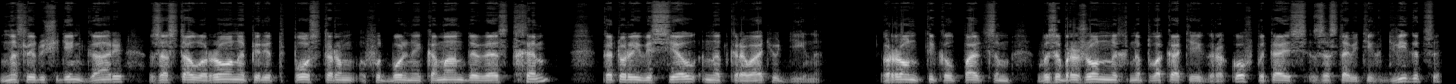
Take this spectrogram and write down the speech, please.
На следующий день Гарри застал Рона перед постером футбольной команды «Вестхэм», который висел над кроватью Дина. Рон тыкал пальцем в изображенных на плакате игроков, пытаясь заставить их двигаться.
